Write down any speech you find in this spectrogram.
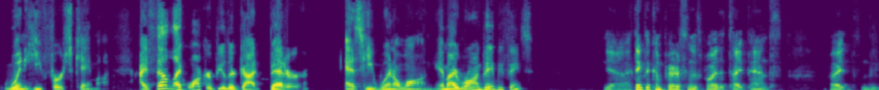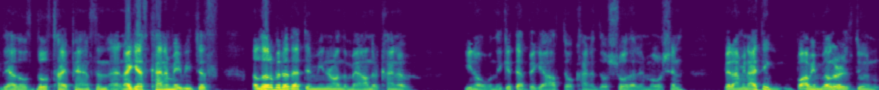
when he first came up. I felt like Walker Buehler got better as he went along. Am I wrong, babyface? Yeah, I think the comparison is probably the tight pants, right? They have those those tight pants, and and I guess kind of maybe just a little bit of that demeanor on the mound. They're kind of, you know, when they get that big out, they'll kind of they'll show that emotion. But I mean, I think Bobby Miller is doing,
